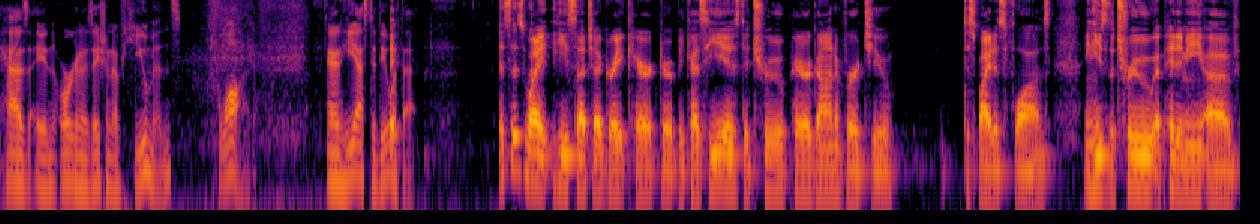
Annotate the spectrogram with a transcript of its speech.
has an organization of humans, flawed, and he has to deal with that. This is why he's such a great character because he is the true paragon of virtue, despite his flaws. And he's the true epitome of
